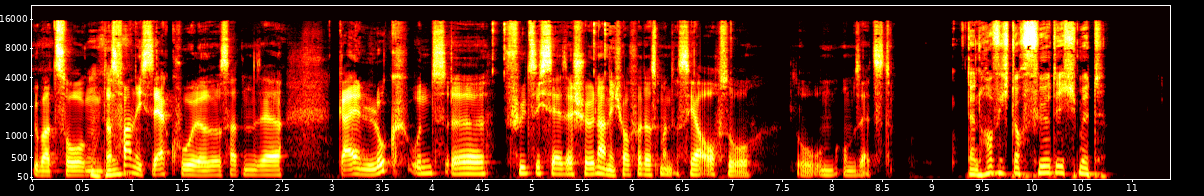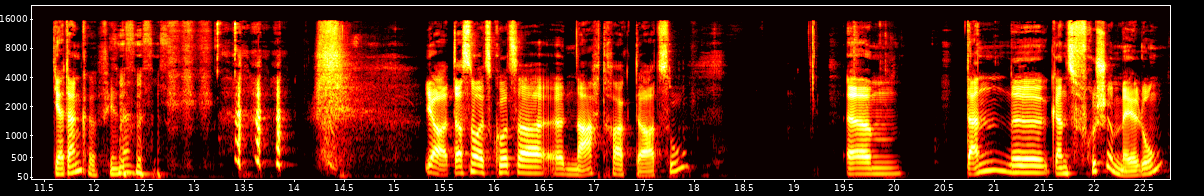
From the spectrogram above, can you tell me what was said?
überzogen. Mhm. Das fand ich sehr cool. Also das hat einen sehr geilen Look und äh, fühlt sich sehr, sehr schön an. Ich hoffe, dass man das ja auch so, so um, umsetzt. Dann hoffe ich doch für dich mit. Ja, danke. Vielen Dank. ja, das nur als kurzer äh, Nachtrag dazu. Ähm, dann eine ganz frische Meldung.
